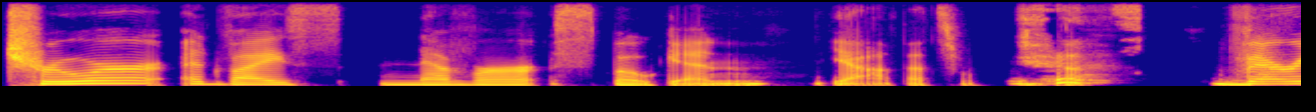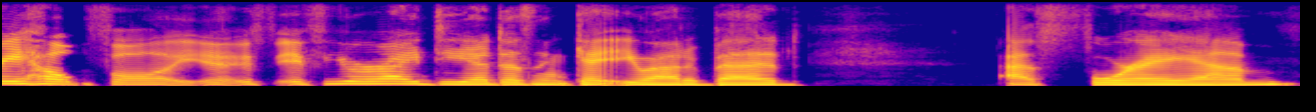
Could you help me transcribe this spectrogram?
Truer advice never spoken. Yeah, that's, that's very helpful. If, if your idea doesn't get you out of bed at 4 a.m.,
